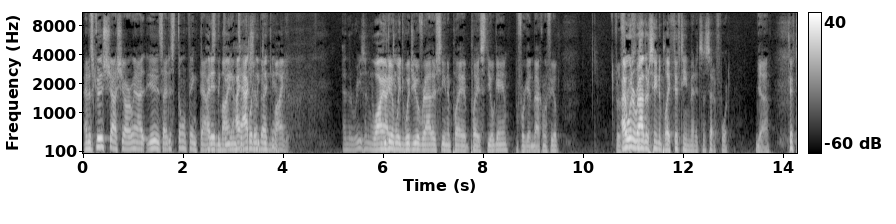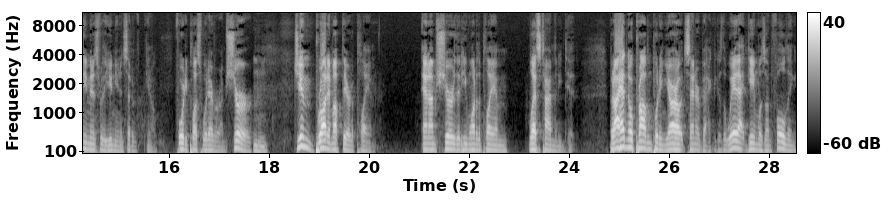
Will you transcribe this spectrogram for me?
And as good as Josh Yaro is, I just don't think that I was the mind. game I actually put him back didn't in. mind it. And the reason why You didn't, did- would, you have rather seen him play play a steel game before getting back on the field? The I would have rather seen him play 15 minutes instead of 40. Yeah, 15 minutes for the Union instead of you know 40 plus whatever. I'm sure Mm-hmm. Jim brought him up there to play him, and I'm sure that he wanted to play him less time than he did. But I had no problem putting Yaro at center back because the way that game was unfolding,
